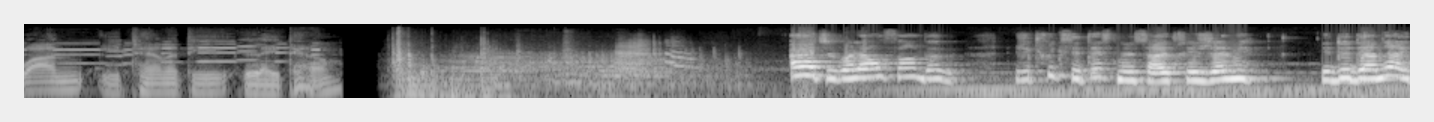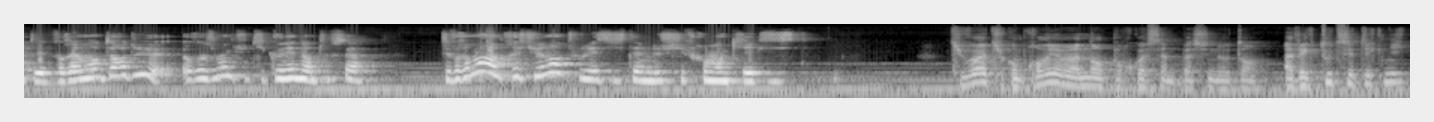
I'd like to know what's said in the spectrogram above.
One eternity later. Ah, te voilà enfin, Bob. J'ai cru que ces tests ne s'arrêteraient jamais. Les deux dernières étaient vraiment tordues. Heureusement que tu t'y connais dans tout ça. C'est vraiment impressionnant tous les systèmes de chiffrement qui existent. Tu vois, tu comprends mieux maintenant pourquoi ça me passionne autant. Avec toutes ces techniques,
